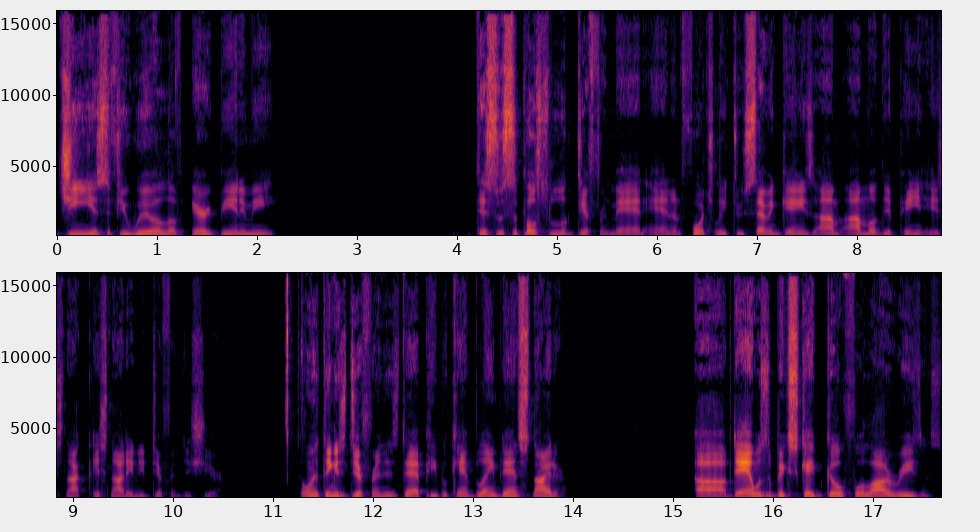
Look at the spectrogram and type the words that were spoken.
genius, if you will, of Eric Bieniemy. This was supposed to look different, man, and unfortunately, through seven games, I'm I'm of the opinion it's not it's not any different this year. The only thing is different is that people can't blame Dan Snyder. Uh, Dan was a big scapegoat for a lot of reasons,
